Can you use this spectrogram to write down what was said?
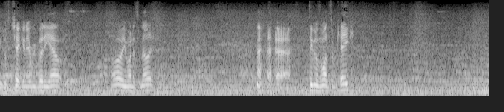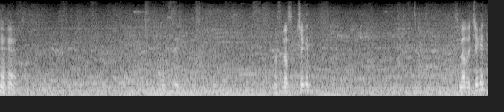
Tinkle's checking everybody out. Oh, you want to smell it? Tinkles want some cake? Let's see. Want to smell some chicken? Smell the chicken?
